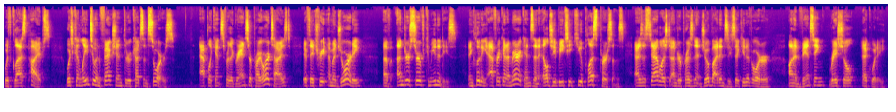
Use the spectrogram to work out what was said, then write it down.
with glass pipes, which can lead to infection through cuts and sores. Applicants for the grants are prioritized if they treat a majority of underserved communities, including African Americans and LGBTQ persons, as established under President Joe Biden's executive order on advancing racial equity.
